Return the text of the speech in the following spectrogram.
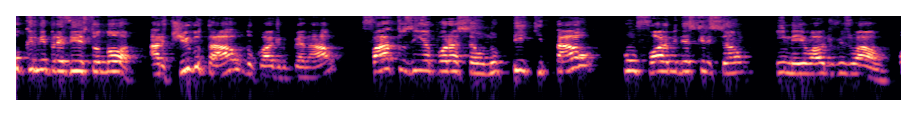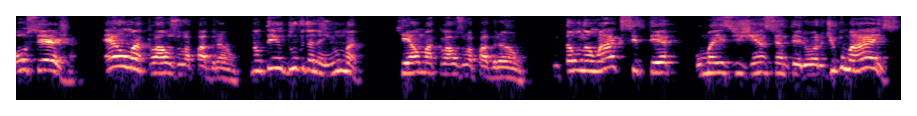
o crime previsto no artigo tal do Código Penal, fatos em apuração no pique tal, conforme descrição em meio audiovisual. Ou seja, é uma cláusula padrão. Não tenho dúvida nenhuma que é uma cláusula padrão. Então não há que se ter uma exigência anterior. Digo mais,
